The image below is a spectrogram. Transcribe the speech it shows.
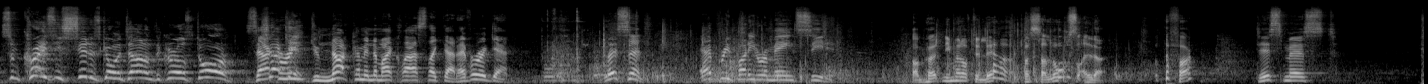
Some crazy shit is going down in the girls' dorm! Zachary, do not come into my class like that ever again. Listen, everybody remain seated. Warum hört niemand auf den Lehrer? Was ist da los, Alter? What the fuck? Dismissed.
